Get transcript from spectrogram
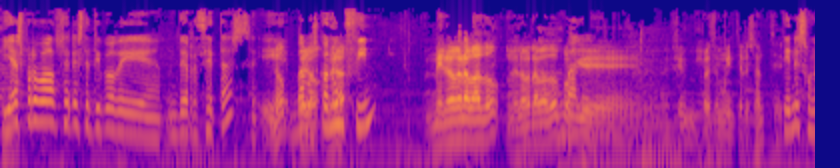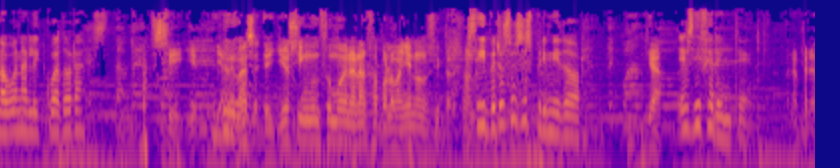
¿Y has probado hacer este tipo de, recetas? Vamos, con un fin. Me lo he grabado, me lo he grabado porque, en fin, me parece muy interesante. ¿Tienes una buena licuadora? Sí, y, además eh, yo sin un zumo de naranja por la mañana no soy persona. Sí, pero eso es exprimidor. Ya. Es diferente. Bueno, pero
